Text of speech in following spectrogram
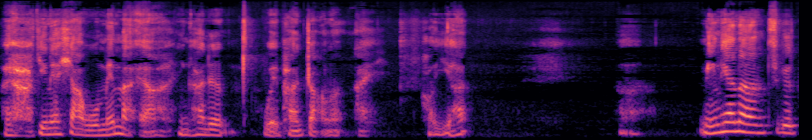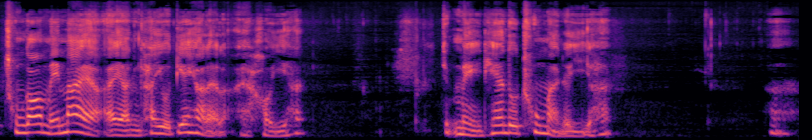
哎呀，今天下午没买呀，你看这尾盘涨了，哎，好遗憾啊。明天呢，这个冲高没卖啊！哎呀，你看又跌下来了，哎呀，好遗憾。就每天都充满着遗憾，啊，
